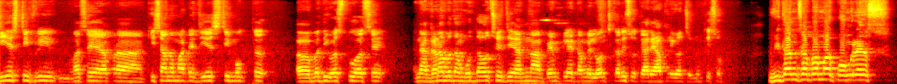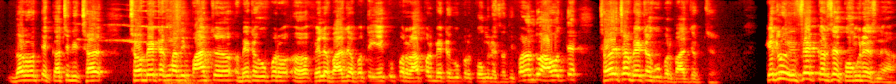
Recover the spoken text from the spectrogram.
જીએસટી ફ્રી હશે આપણા કિસાનો માટે જીએસટી મુક્ત બધી વસ્તુ હશે. અને ઘણા બધા મુદ્દાઓ છે જે એમના પેમ્પલેટ અમે લોન્ચ કરીશું ત્યારે આપની વચ્ચે મૂકીશું. વિધાનસભામાં કોંગ્રેસ દર વખતે કચ્છની છ છ બેઠકમાંથી પાંચ બેઠક ઉપર પહેલે ભાજપ હતી એક ઉપર રાપર બેઠક ઉપર કોંગ્રેસ હતી. પરંતુ આ વખતે છ છ બેઠક ઉપર ભાજપ છે. કેટલું ઇફેક્ટ કરશે કોંગ્રેસને આ?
